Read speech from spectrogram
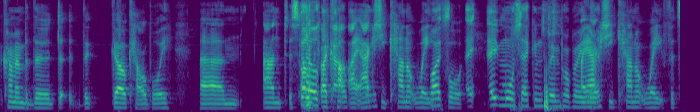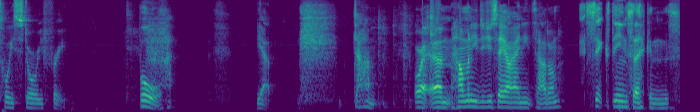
I can't remember the the, the girl cowboy. Um, and I can't. I actually cannot wait Five, for. eight, eight more seconds for improper English. I actually cannot wait for Toy Story 3. Four. Yeah. Damn. Alright, um, how many did you say I need to add on? Sixteen seconds.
